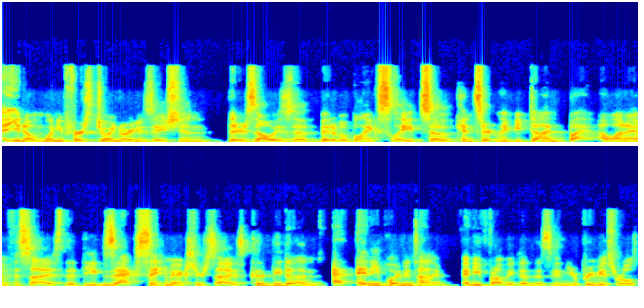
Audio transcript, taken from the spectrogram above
yep. you know when you first join an organization there's always a bit of a blank slate so it can certainly be done. But i want to emphasize that the exact same exercise could be done at any point in time. And you've probably done this in your previous roles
